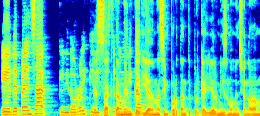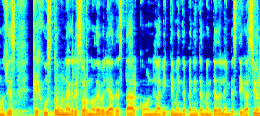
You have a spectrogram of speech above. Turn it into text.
eh, de prensa querido Roy, que dice este Exactamente, y además importante porque ayer mismo mencionábamos, Jess, que justo un agresor no debería de estar con la víctima independientemente de la investigación.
